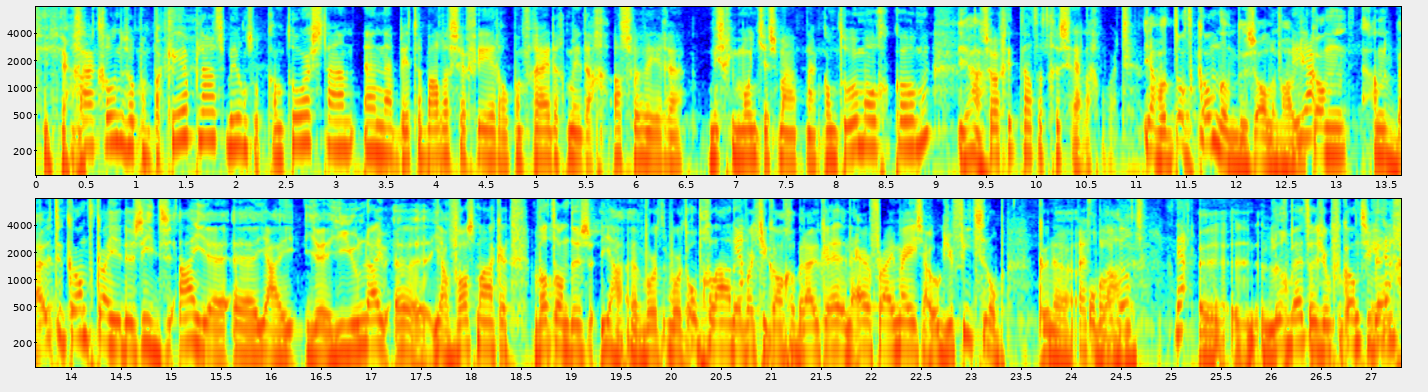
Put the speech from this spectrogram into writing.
Dan ga ik gewoon eens op een parkeerplaats bij ons op kantoor staan en eh, bitterballen serveren op een vrijdagmiddag. Als we weer eh, misschien mondjesmaat naar kantoor mogen komen, Ja. zorg ik dat het gezellig wordt. Ja, want dat kan dan dus allemaal. Je kan aan de buitenkant kan je dus iets aan je, eh, ja, je Hyundai eh, ja, vastmaken. Wat dan dus ja, eh, wordt, wordt opgeladen, Ja. wat je kan gebruiken. hè, Een airfryer, maar je zou ook je fiets erop kunnen opladen. Ja, Eh, een luchtbed als je op vakantie bent. Ja.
